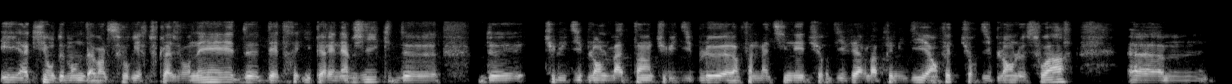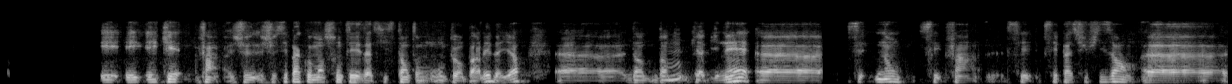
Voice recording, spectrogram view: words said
et à qui on demande d'avoir le sourire toute la journée, d'être hyper énergique, de, de, tu lui dis blanc le matin, tu lui dis bleu à la fin de matinée, tu redis vert l'après-midi, et en fait tu redis blanc le soir. Euh, et, et, et enfin, je ne sais pas comment sont tes assistantes, on, peut en parler d'ailleurs, euh, dans, dans mmh. ton cabinet. Euh, non, c'est, enfin, c'est pas suffisant. Euh,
